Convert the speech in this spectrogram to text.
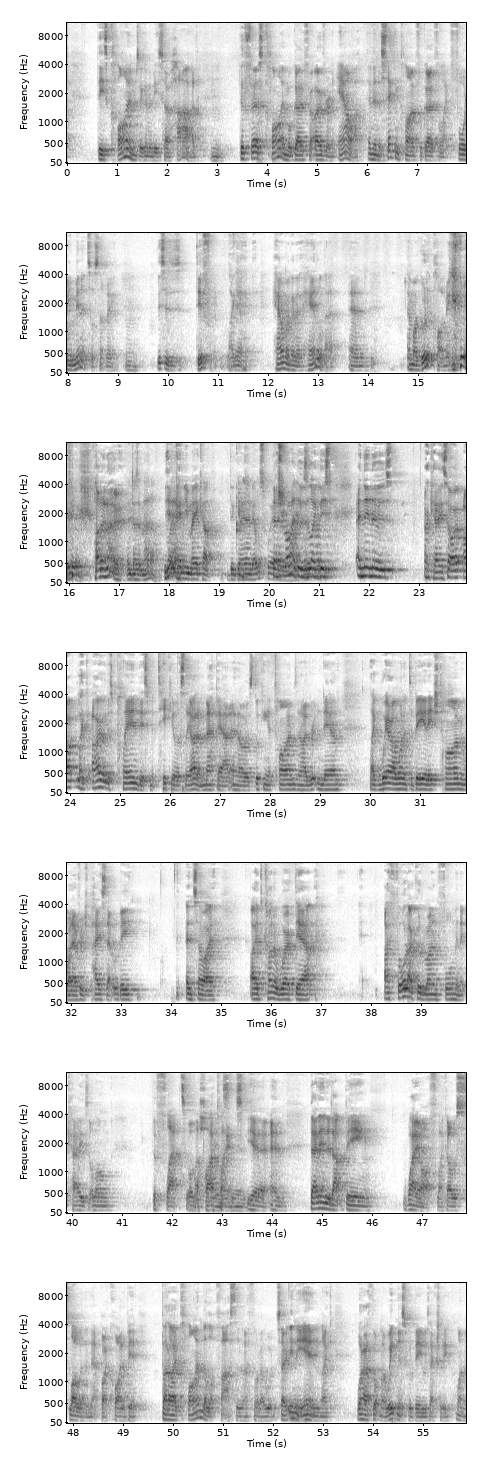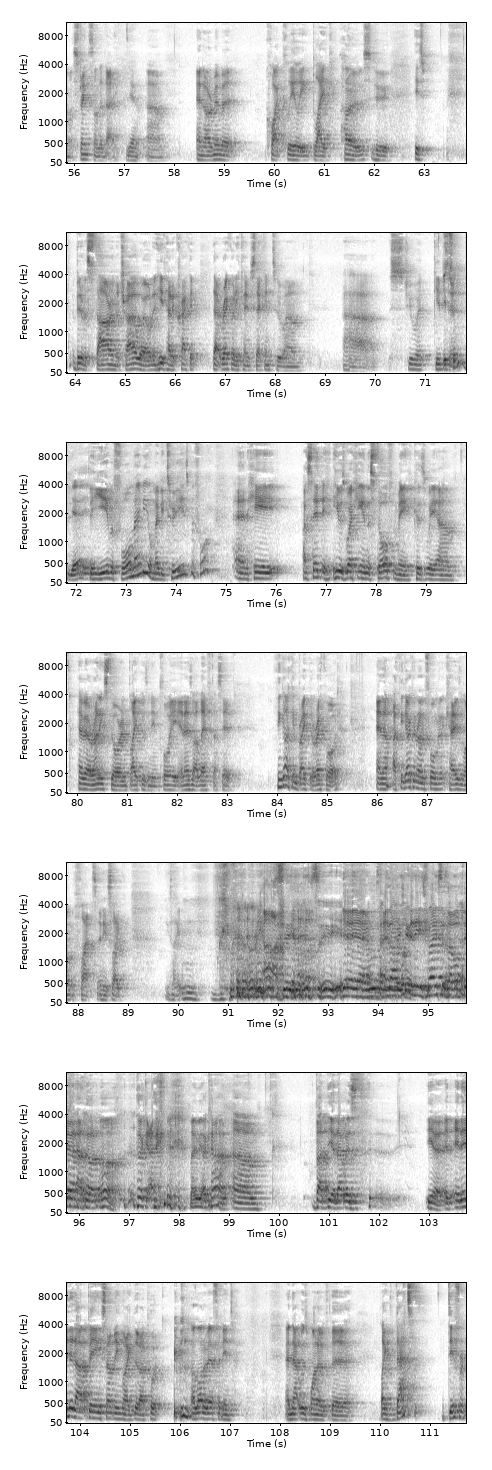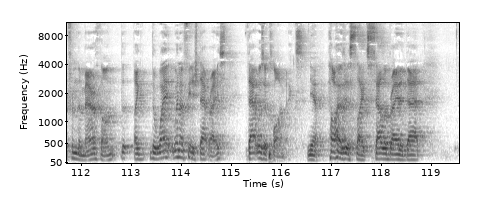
these climbs are going to be so hard. Mm. The first climb will go for over an hour, and then the second climb will go for like 40 minutes or something. This is different. Like, Yeah. how am I going to handle that? And am I good at climbing? I don't know. and does it matter? Yeah. Like, can you make up the ground elsewhere? That's right. There was like this, and then there was okay. So I, I like I just planned this meticulously. I had a map out, and I was looking at times, and I'd written down like where I wanted to be at each time and what average pace that would be. And so I, I had kind of worked out. I thought I could run four minute k's along the flats or the High high plains, plains, yeah, and that ended up being way off. Like I was slower than that by quite a bit, but I climbed a lot faster than I thought I would. So in the end, like what I thought my weakness would be was actually one of my strengths on the day. Yeah. Um, and I remember quite clearly Blake Hose, who is a bit of a star in the trail world, and he'd had a crack at that record. He came second to um, uh, Stuart Gibson? Yeah, yeah. the year before, maybe, or maybe two years before. And he, I said he was working in the store for me because we um, have our running store, and Blake was an employee. And as I left, I said, "I think I can break the record, and I, I think I can run four minute k's along the flats." And he's like, he's like, mm. pretty hard. We'll see. Yeah, yeah. it was- and I looked at his face as I walked out, and I thought, oh, okay, maybe I can't. Um, but yeah, that was, uh, yeah, it, it ended up being something like that I put a lot of effort into. And that was one of the, like, that's different from the marathon. The, like, the way, when I finished that race, that was a climax. Yeah. I just like celebrated that.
